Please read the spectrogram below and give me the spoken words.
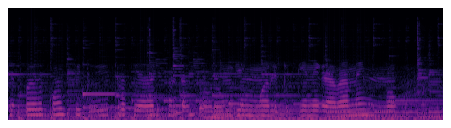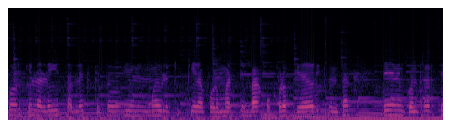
Se puede constituir propiedad horizontal sobre un bien inmueble que tiene gravamen, no, porque la ley establece que todo bien inmueble que quiera formarse bajo propiedad horizontal debe encontrarse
